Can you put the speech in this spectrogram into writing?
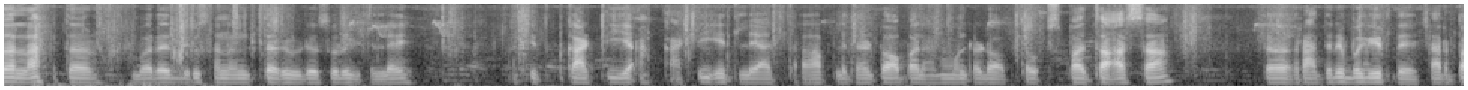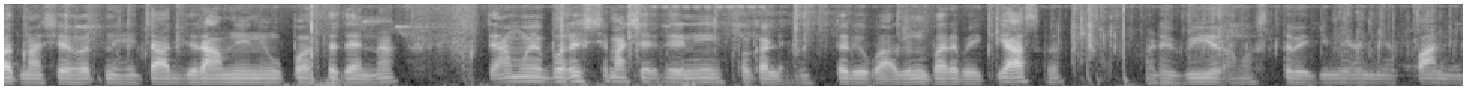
चला तर बऱ्याच दिवसानंतर व्हिडिओ सुरू केला आहे अशी काठी काठी घेतली आता. आपल्या त्या टॉप आहे ना मोठा टॉप तर उसपाचा असा. तर रात्री बघितले चार पाच मासे होत नाही. ह्याच्या आधी रामणीने उपसते त्यांना त्यामुळे बरेचसे मासे त्यांनी पकडले. तरी अजून बऱ्यापैकी असं. अरे वीर मस्तपैकी मी आणि पाणी.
